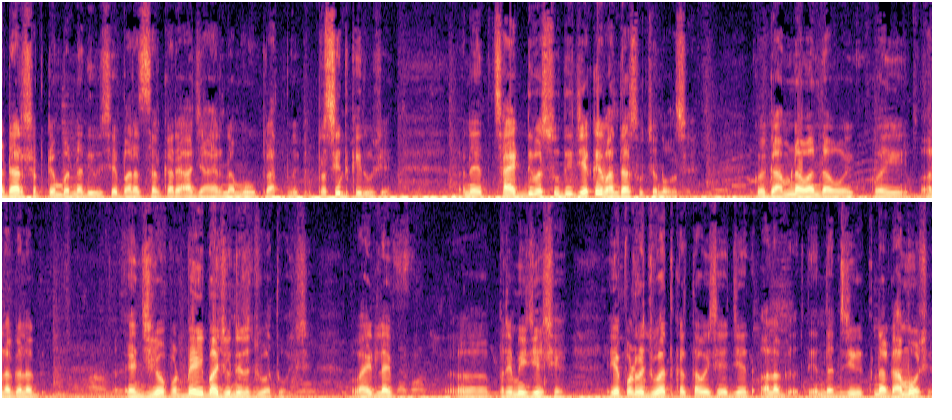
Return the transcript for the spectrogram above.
અઢાર સપ્ટેમ્બરના દિવસે ભારત સરકારે આ જાહેરનામું પ્રાથમિક પ્રસિદ્ધ કર્યું છે. અને સાઠ દિવસ સુધી જે કંઈ વાંધા સૂચનો હશે, કોઈ ગામના વાંધા હોય, કોઈ અલગ અલગ એનજીઓ પણ બે બાજુની રજૂઆત હોય છે. વાઇલ્ડ લાઈફ પ્રેમી જે છે, એ પણ રજૂઆત કરતા હોય છે. જે અલગ નજીકના ગામો છે,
